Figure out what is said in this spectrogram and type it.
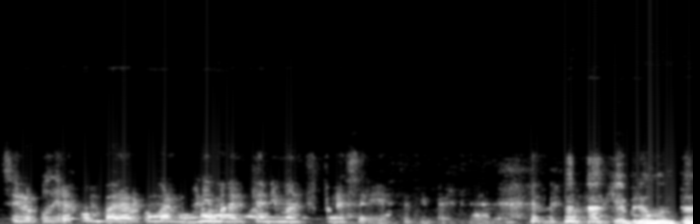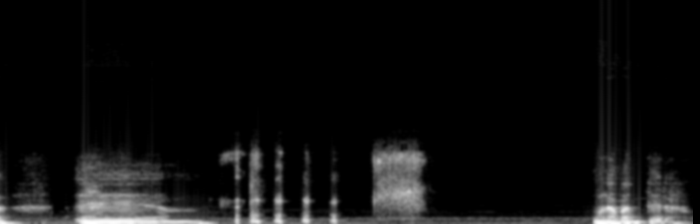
Si lo pudieras comparar con algún animal, ¿qué animal te parecería este tipo? Este, de- Qué pregunta. Eh, una pantera.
